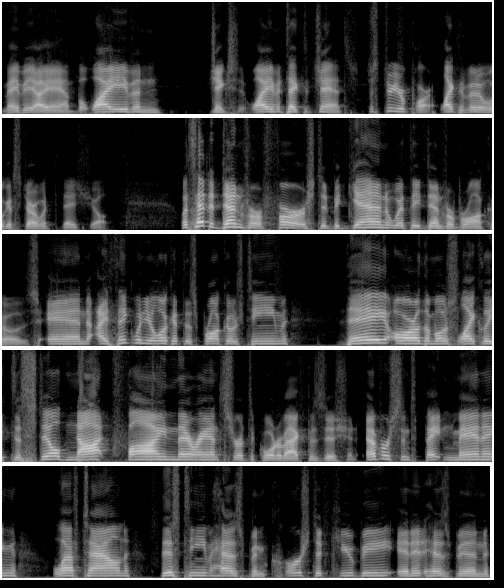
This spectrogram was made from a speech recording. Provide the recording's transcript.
Maybe I am. But why even jinx it? Why even take the chance? Just do your part. Like the video, we'll get started with today's show. Let's head to Denver first and begin with the Denver Broncos. And I think when you look at this Broncos team, they are the most likely to still not find their answer at the quarterback position. Ever since Peyton Manning left town, this team has been cursed at QB, and it has been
